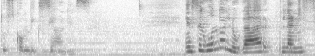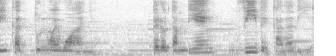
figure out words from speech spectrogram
tus convicciones. En segundo lugar, planifica tu nuevo año, pero también vive cada día.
